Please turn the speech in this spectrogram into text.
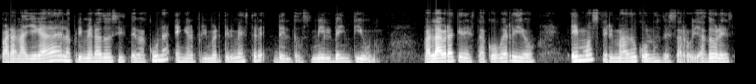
para la llegada de la primera dosis de vacuna en el primer trimestre del 2021. Palabra que destacó Berrío, hemos firmado con los desarrolladores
